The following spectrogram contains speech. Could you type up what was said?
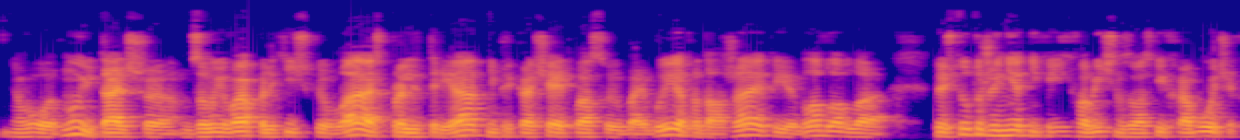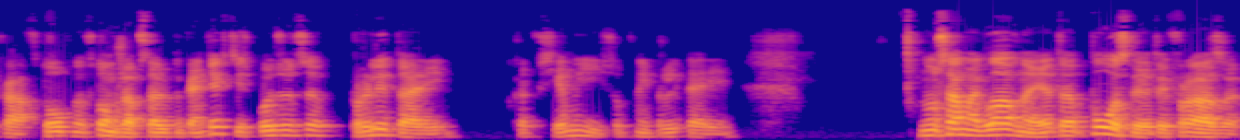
Вот. Ну и дальше, завоевав политическую власть, пролетариат не прекращает классовой борьбы, а продолжает ее, бла-бла-бла. То есть тут уже нет никаких фабрично-заводских рабочих, а в том, в том же абсолютно контексте используются пролетарии, как все мы, собственно, и пролетарии. Но самое главное, это после этой фразы.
